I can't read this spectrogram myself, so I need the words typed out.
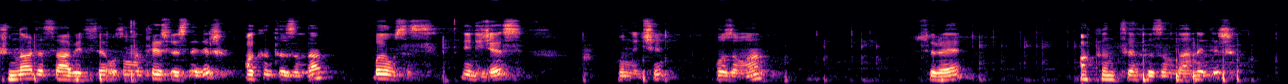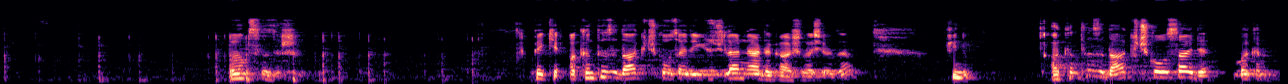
şunlar da sabitse o zaman T süresi nedir? Akıntı hızından bağımsız. Ne diyeceğiz? Bunun için o zaman süre akıntı hızından nedir? Bağımsızdır. Peki akıntı hızı daha küçük olsaydı yüzücüler nerede karşılaşırdı? Şimdi akıntı hızı daha küçük olsaydı bakın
